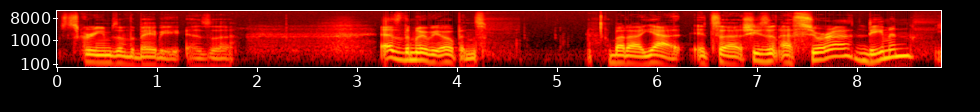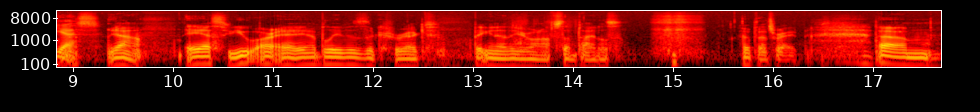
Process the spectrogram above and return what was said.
screams of the baby as a as the movie opens. But uh, yeah, it's uh, she's an Asura demon. Yes. Yeah, A S U R A, I believe is the correct. But you know that you're going off subtitles. Hope that's right. Um,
